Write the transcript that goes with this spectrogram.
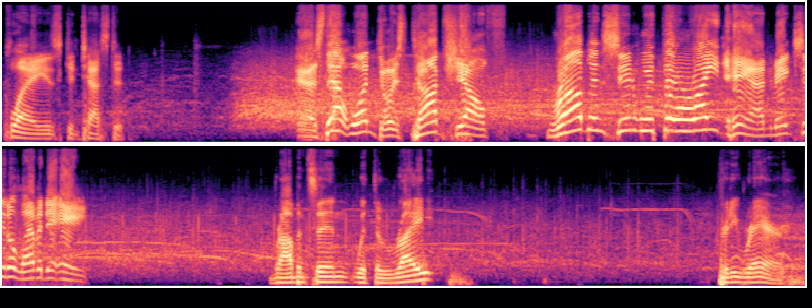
play is contested as that one goes top shelf. Robinson with the right hand makes it 11 to 8. Robinson with the right. Pretty rare.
